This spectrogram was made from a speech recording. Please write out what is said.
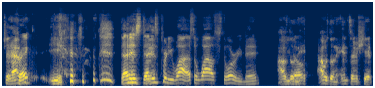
should happen. Yeah, that is that is pretty wild. That's a wild story, man. I was you doing know? I was doing an internship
